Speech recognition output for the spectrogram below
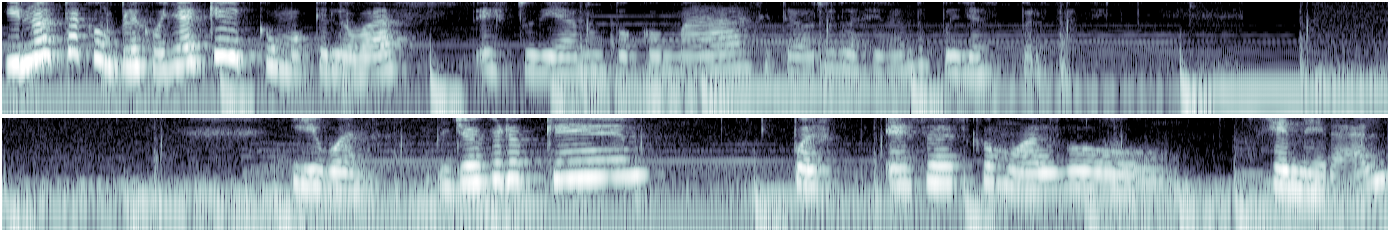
Y no está complejo, ya que como que lo vas estudiando un poco más y te vas relacionando, pues ya es súper fácil. Y bueno, yo creo que pues eso es como algo general,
